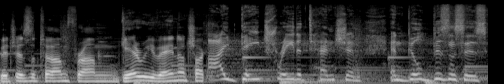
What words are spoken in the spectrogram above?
which is a term from Gary Vaynerchuk. I day trade attention and build businesses.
